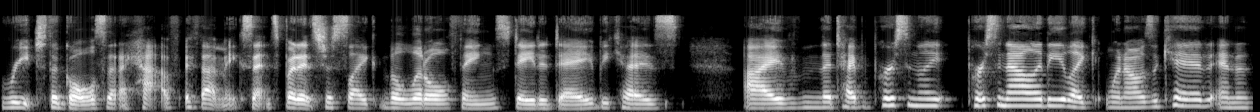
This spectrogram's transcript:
reach the goals that I have, if that makes sense. But it's just like the little things day to day because I'm the type of personally personality like when I was a kid and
